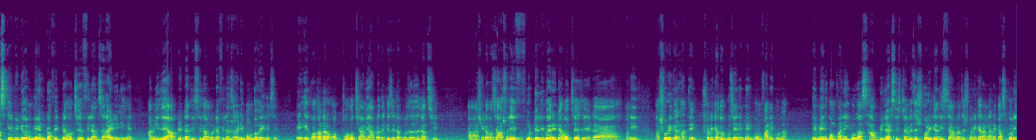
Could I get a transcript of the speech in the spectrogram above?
আজকের ভিডিওর মেন টপিকটা হচ্ছে ফ্রিল্যান্সার আইডি নিয়ে। আমি যে আপডেটটা দিছিলাম ওইটা ফ্রিল্যান্সার আইডি বন্ধ হয়ে গেছে। এই কথাটার অর্থ হচ্ছে আমি আপনাদেরকে যেটা বোঝাতে চাচ্ছি সেটা হচ্ছে আসলে ফুড ডেলিভারিটা হচ্ছে যে এটা মানে শরিকার হাতে। শরিকা তো বুঝেনি মেন কোম্পানিগুলা এই মেন কোম্পানিগুলো সাব ডিলার সিস্টেমে যে শরিকা দিচ্ছে আমরা যে শরিকার আন্ডারে কাজ করি,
